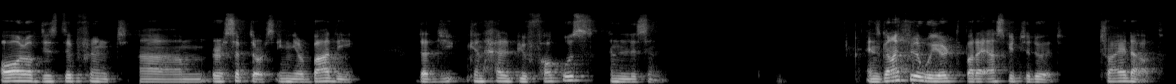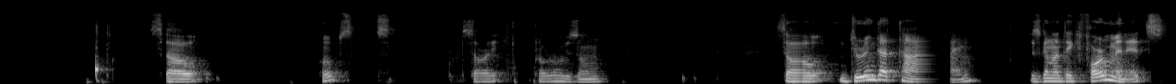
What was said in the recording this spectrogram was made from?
all of these different um, receptors in your body that you, can help you focus and listen. And it's gonna feel weird, but I ask you to do it. Try it out. So, oops, sorry, problem with Zoom. So during that time, it's gonna take four minutes.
